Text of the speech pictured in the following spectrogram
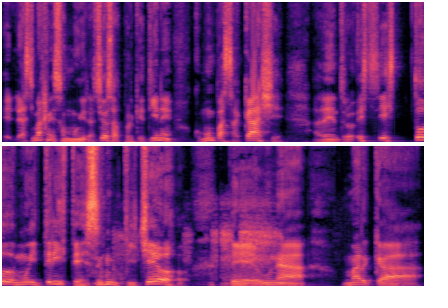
eh, las imágenes son muy graciosas porque tiene como un pasacalle adentro, es, es todo muy triste, es un picheo de una marca,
